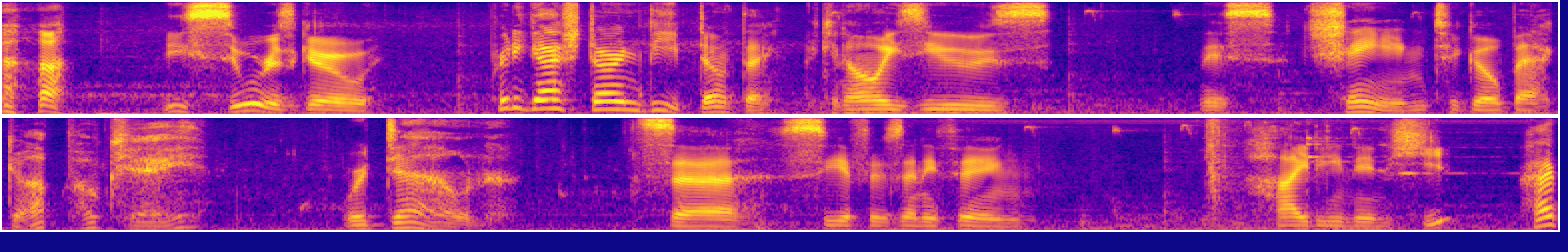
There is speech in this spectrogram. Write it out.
these sewers go pretty gosh darn deep, don't they? I can always use this chain to go back up. Okay. We're down. Let's uh see if there's anything hiding in here. Hi,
